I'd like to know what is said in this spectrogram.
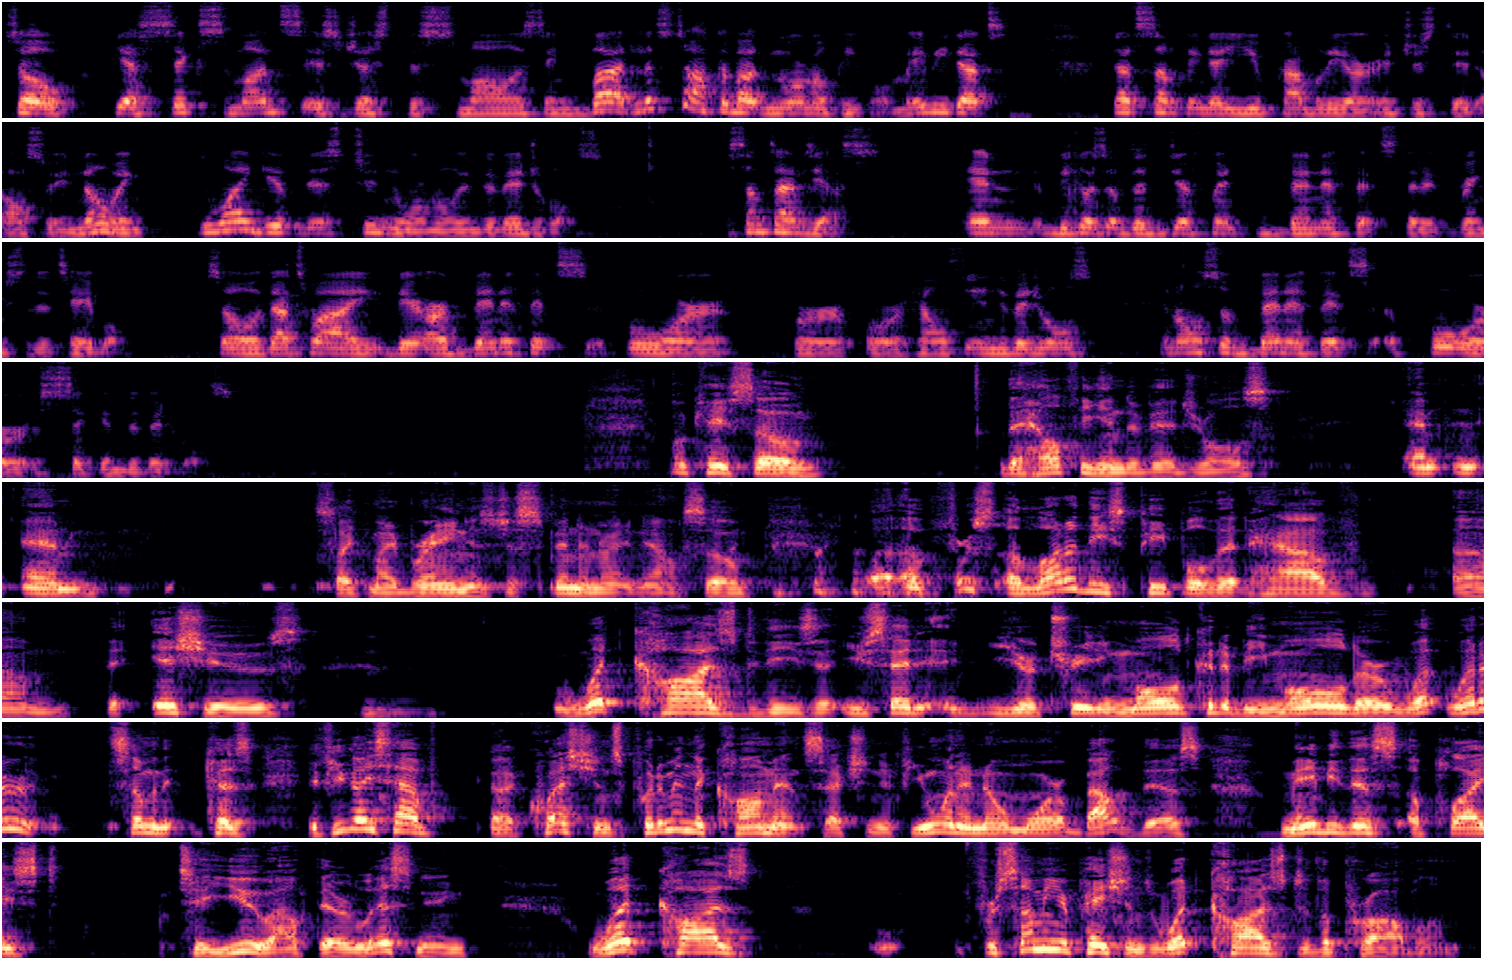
So, yes, 6 months is just the smallest thing, but let's talk about normal people. Maybe that's that's something that you probably are interested also in knowing. Do I give this to normal individuals? Sometimes yes. And because of the different benefits that it brings to the table. So that's why there are benefits for for for healthy individuals and also benefits for sick individuals. Okay, so the healthy individuals, and and it's like my brain is just spinning right now. So, uh, first, a lot of these people that have um, the issues. Mm-hmm. What caused these? You said you're treating mold. Could it be mold, or what? What are some of the? Because if you guys have uh, questions, put them in the comment section. If you want to know more about this, maybe this applies to you out there listening. What caused, for some of your patients, what caused the problem?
